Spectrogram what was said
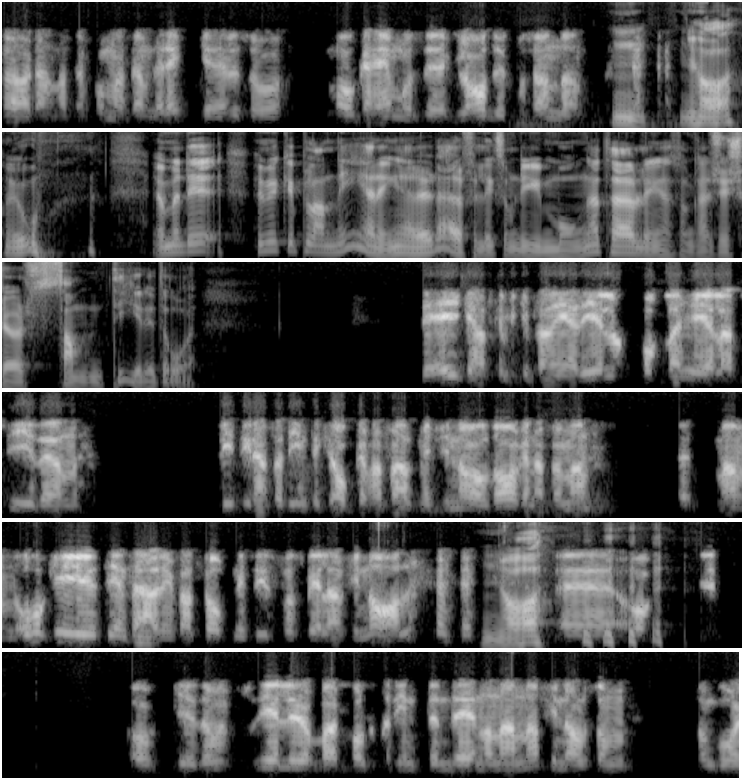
lördagen och sen får man se om det räcker. Eller så åka hem och se glad ut på söndagen. Mm. Ja, jo. Ja, men det, hur mycket planering är det där? För liksom, det är ju många tävlingar som kanske körs samtidigt då. Det är ju ganska mycket planering. Det gäller att koppla hela tiden lite grann så att det inte krockar framförallt med finaldagarna. För man, man åker ju till en tävling för att förhoppningsvis få spela en final. Ja. Eh, och, och då gäller det att bara kolla att inte det är någon annan final som, som går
